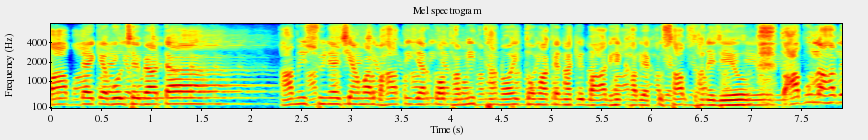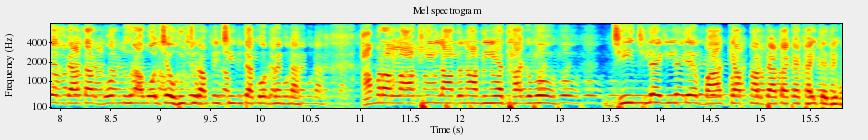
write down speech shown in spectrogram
বাপ ডেকে বলছে বেটা আমি শুনেছি আমার ভাতিজার কথা মিথ্যা নয় তোমাকে নাকি বাঘে খাবে একটু সাবধানে যেও। তো আবুল আহাবের বেটার বন্ধুরা বলছে হুজুর আপনি চিন্তা করবেন না আমরা লাঠি লাদনা নিয়ে থাকব। জিন্দেগিতে বাঘকে আপনার বেটাকে খাইতে দিব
